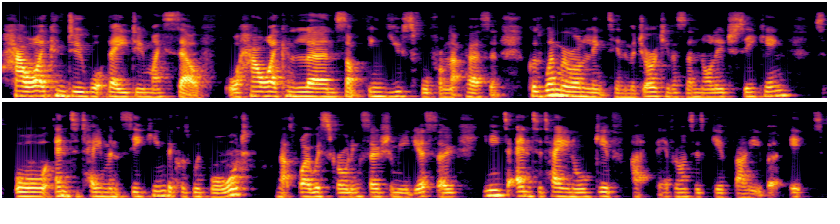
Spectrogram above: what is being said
how I can do what they do myself or how I can learn something useful from that person. Because when we're on LinkedIn, the majority of us are knowledge seeking or entertainment seeking because we're bored. That's why we're scrolling social media. So you need to entertain or give, uh, everyone says give value, but it's,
